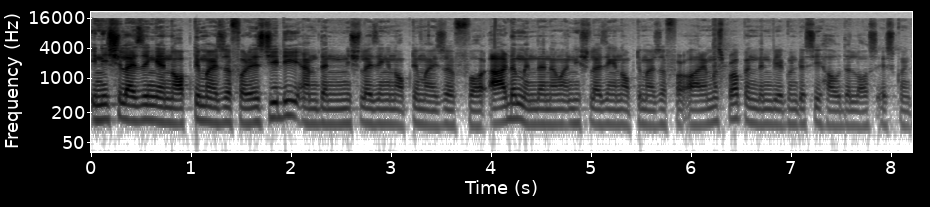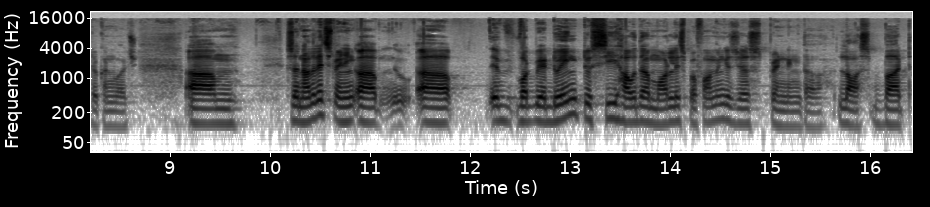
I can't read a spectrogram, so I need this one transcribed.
initializing an optimizer for SGD, I'm then initializing an optimizer for Adam, and then I'm initializing an optimizer for RMS prop, and then we are going to see how the loss is going to converge. Um, so now that it's training, uh, uh what we are doing to see how the model is performing is just printing the loss. But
